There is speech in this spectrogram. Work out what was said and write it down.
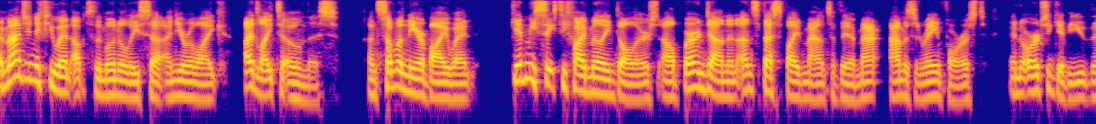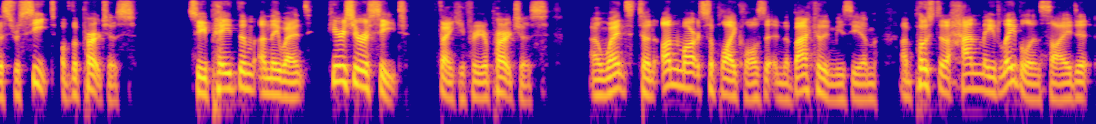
Imagine if you went up to the Mona Lisa and you were like, I'd like to own this. And someone nearby went, Give me $65 million and I'll burn down an unspecified amount of the Amazon rainforest in order to give you this receipt of the purchase. So you paid them and they went, Here's your receipt. Thank you for your purchase. And went to an unmarked supply closet in the back of the museum and posted a handmade label inside it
